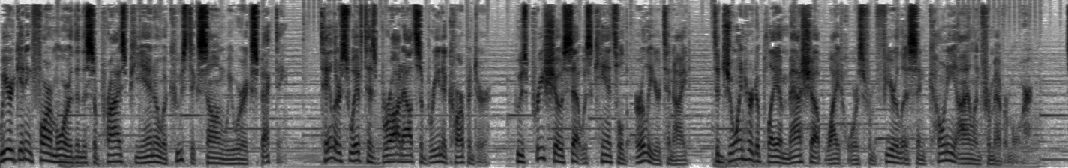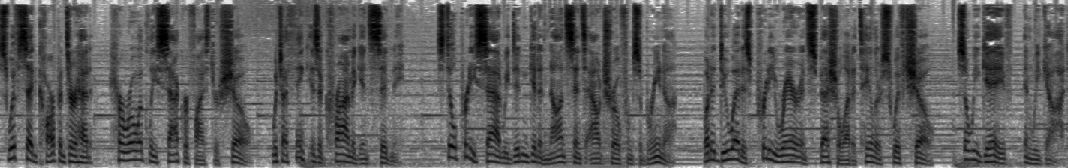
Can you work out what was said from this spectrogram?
We are getting far more than the surprise piano acoustic song we were expecting. Taylor Swift has brought out Sabrina Carpenter, whose pre-show set was cancelled earlier tonight, to join her to play a mashup White Horse from Fearless and Coney Island from Evermore. Swift said Carpenter had heroically sacrificed her show, which I think is a crime against Sydney. Still pretty sad we didn't get a nonsense outro from Sabrina, but a duet is pretty rare and special at a Taylor Swift show, so we gave and we got.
